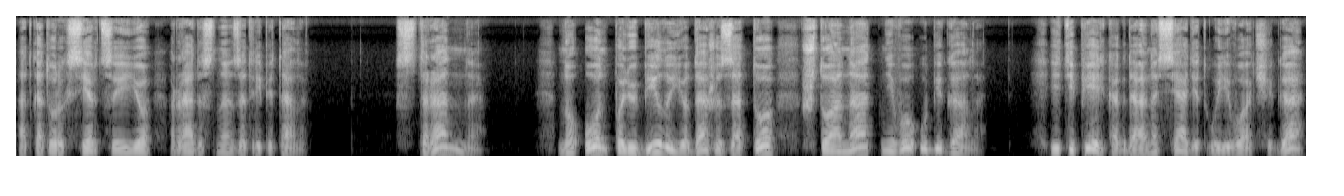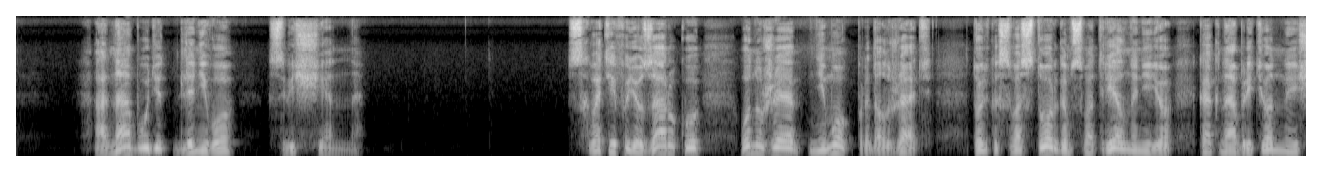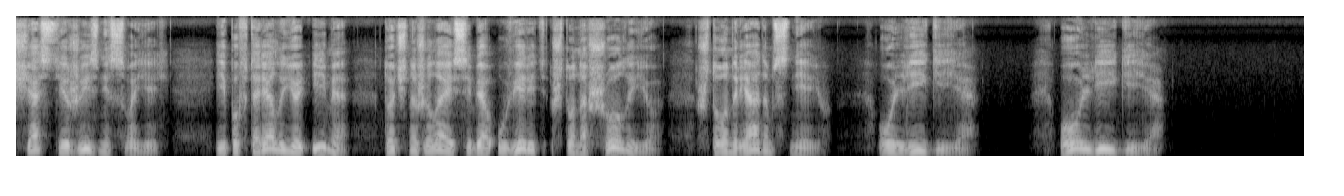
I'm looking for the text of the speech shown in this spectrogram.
от которых сердце ее радостно затрепетало. Странно, но он полюбил ее даже за то, что она от него убегала. И теперь, когда она сядет у его очага, она будет для него священна. Схватив ее за руку, он уже не мог продолжать, только с восторгом смотрел на нее, как на обретенное счастье жизни своей, и повторял ее имя, точно желая себя уверить, что нашел ее, что он рядом с нею. О, Лигия! О, Лигия!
